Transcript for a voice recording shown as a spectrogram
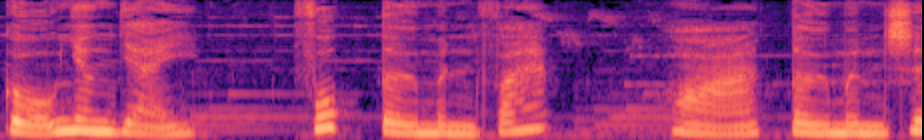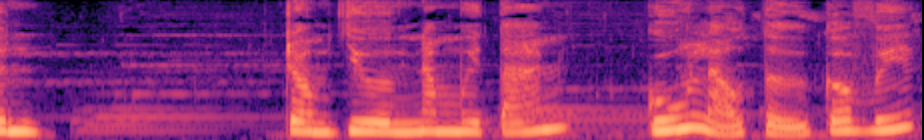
Cổ nhân dạy, phúc từ mình phát, họa từ mình sinh. Trong chương 58, cuốn lão tử có viết,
